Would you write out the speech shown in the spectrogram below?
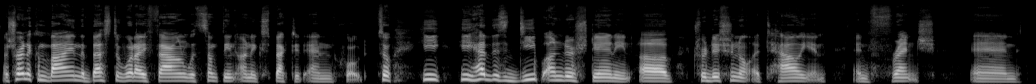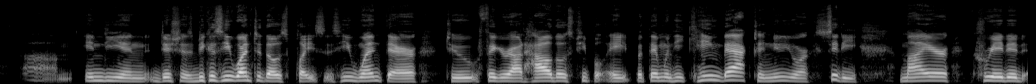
I was trying to combine the best of what I found with something unexpected, end quote. So he, he had this deep understanding of traditional Italian and French and um, Indian dishes because he went to those places. He went there to figure out how those people ate. But then when he came back to New York City, Meyer created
